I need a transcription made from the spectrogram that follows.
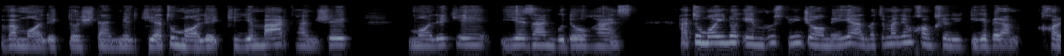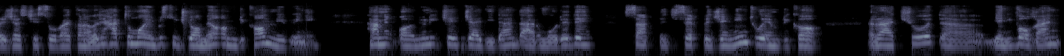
و مالک داشتن. ملکیت و مالک که یه مرد همیشه مالک یه زن بوده و هست. حتی ما اینو امروز تو این جامعه البته من نمی‌خوام خیلی دیگه برم خارج از چی صحبت کنم ولی حتی ما امروز تو جامعه آمریکا هم می‌بینیم. همین قانونی که جدیدن در مورد سخت سخت جنین تو امریکا رد شد یعنی واقعا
